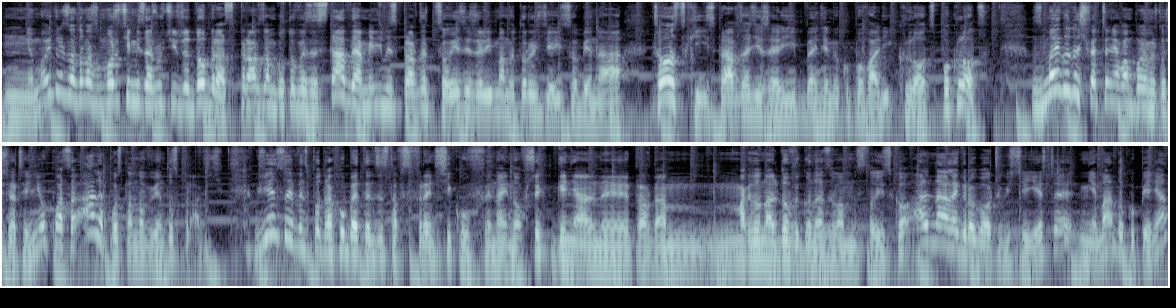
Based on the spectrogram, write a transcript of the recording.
Mm, Moi drodzy, natomiast możecie mi zarzucić, że dobra, sprawdzam gotowe zestawy, a mieliśmy sprawdzać co jest, jeżeli mamy to rozdzielić sobie na cząstki i sprawdzać, jeżeli będziemy kupowali kloc po klocu. Z mojego doświadczenia wam powiem, że to się raczej nie opłaca, ale postanowiłem to sprawdzić. Wziąłem sobie więc pod rachubę ten zestaw z Frenchików najnowszych, genialny, prawda, McDonaldowy go nazywam stoisko, ale na Allegro go oczywiście jeszcze nie ma do kupienia.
